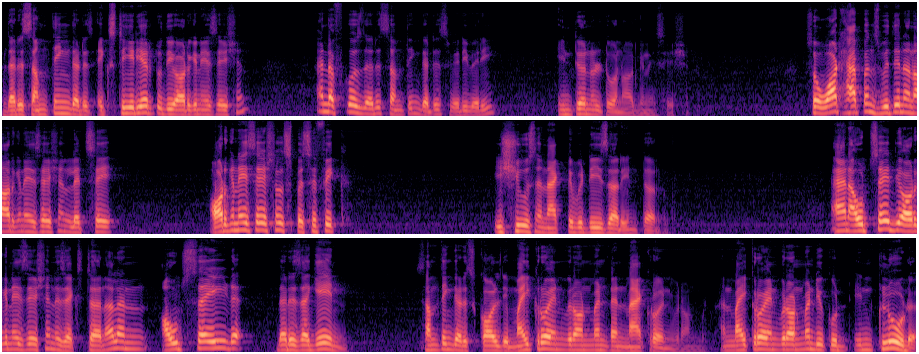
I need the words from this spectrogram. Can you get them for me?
There is something that is exterior to the organization and of course, there is something that is very very internal to an organization. So, what happens within an organization let us say organizational specific issues and activities are internal. And outside the organization is external and outside there is again something that is called the micro environment and macro environment and micro environment you could include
